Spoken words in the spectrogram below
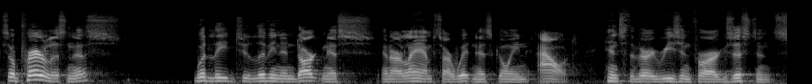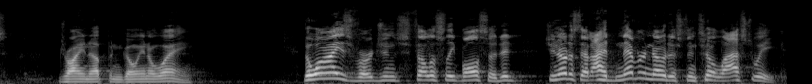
So, prayerlessness would lead to living in darkness and our lamps, our witness, going out. Hence, the very reason for our existence drying up and going away. The wise virgins fell asleep also. Did, did you notice that? I had never noticed until last week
